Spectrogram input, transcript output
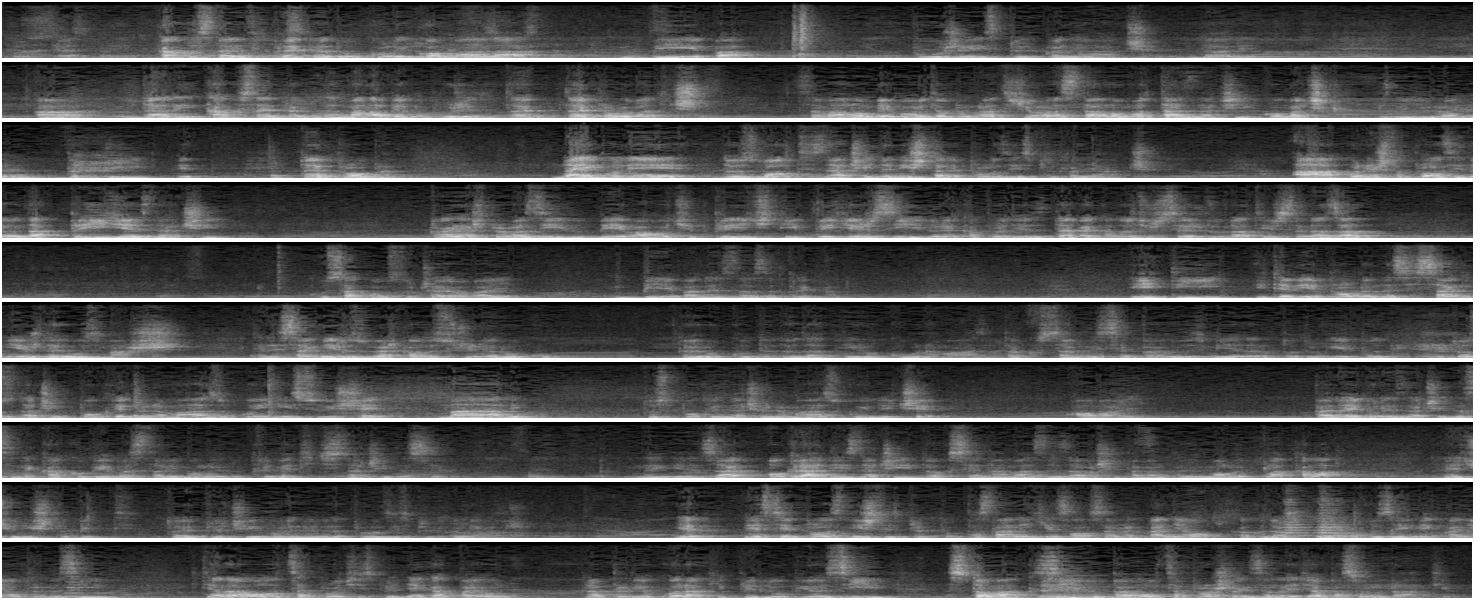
Tu su sve strane. Kako staviti pregradu ukoliko mala beba puže ispred klanjača? Da li, a, da li, kako staviti pregradu kad mala beba puže? To je, to je problematično. Sa malom bebom je to problematično. Ona stalno mota, znači komačka između nogu, vrti. To je problem. Najbolje je dozvoliti znači da ništa ne prolazi ispred klanjača. A ako nešto prolazi da onda priđe, znači klanjaš prema zidu, beba hoće prići, ti priđeš zidu, neka prođe za tebe, kad dođeš seždu, vratiš se nazad, u svakom slučaju ovaj beba ne zna za pregradu. I ti, i tebi je problem da se sagniješ da je uzmaš. Kada je sagniješ uzmaš kao da se učinio ruku. To je ruku, to je dodatni ruku u namazu. Tako sagni se pa je uzmi jedan, pa drugi put. To su znači pokreti u namazu koji nisu više mali. To su pokreti znači u namazu koji liče ovaj, pa najbolje znači da se nekako beba stavi malo do krevetić, znači da se negdje za, ogradi, znači dok se namaz ne završi, tamo kad je malo i plakala, neće ništa biti. To je preče i bolje nego da prolazi ispred klanjača. Jer ne smije prolaziti ništa ispred poslanik je sa osam klanjao, kako došlo kod Ibnu Huzeime, klanjao prema zidu. Htjela je ovca proći ispred njega, pa je on napravio korak i priljubio zid, stomak zidu, pa je ovca prošla iza leđa, pa se on vratio.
